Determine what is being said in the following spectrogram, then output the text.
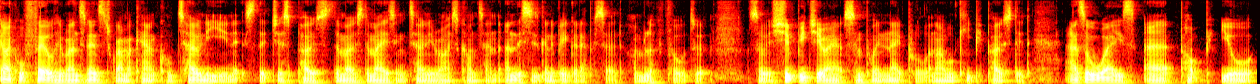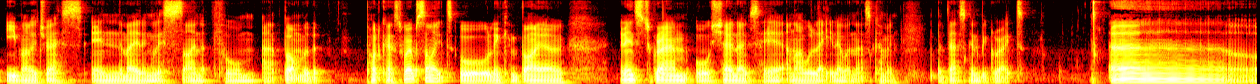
guy called Phil who runs an Instagram account called Tony Units that just posts the most amazing Tony Rice content. And this is going to be a good episode. I'm looking forward to it. So it should be due out at some point in April, and I will keep you posted. As always, uh, pop your email address in the mailing list sign up form at the bottom of the podcast website or link in bio, an Instagram or show notes here, and I will let you know when that's coming. But that's going to be great. Uh,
